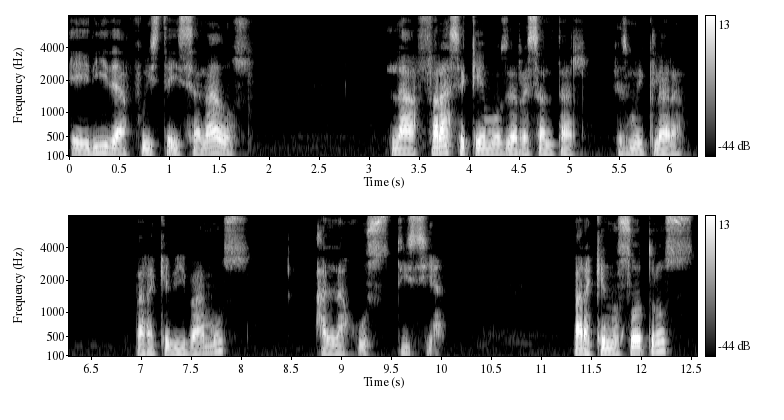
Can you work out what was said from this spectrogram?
herida fuisteis sanados. La frase que hemos de resaltar es muy clara, para que vivamos a la justicia, para que nosotros,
